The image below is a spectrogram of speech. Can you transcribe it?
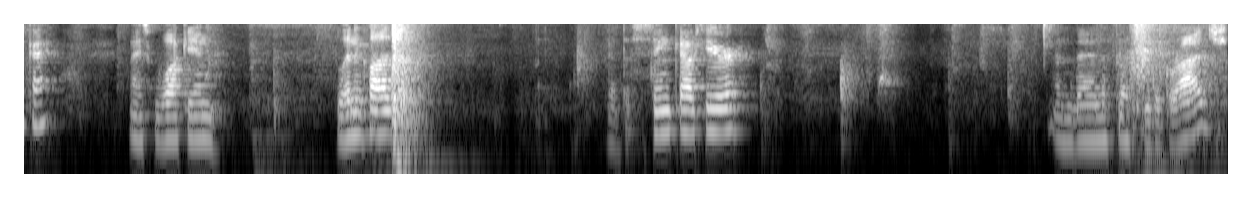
okay. Nice walk-in linen closet. Got the sink out here. And then this must be the garage.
